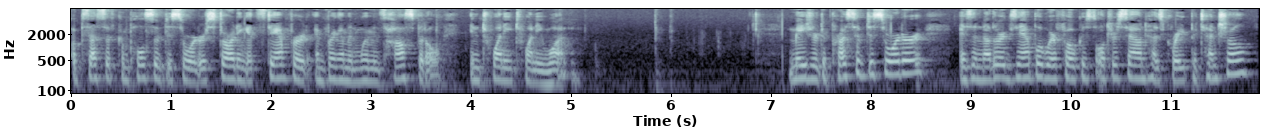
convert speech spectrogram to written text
obsessive compulsive disorder starting at Stanford and Brigham and Women's Hospital in 2021. Major depressive disorder is another example where focused ultrasound has great potential.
